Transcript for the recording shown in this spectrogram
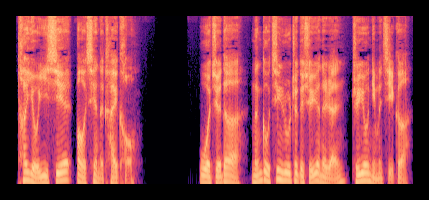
他有一些抱歉的开口：“我觉得能够进入这个学院的人只有你们几个，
